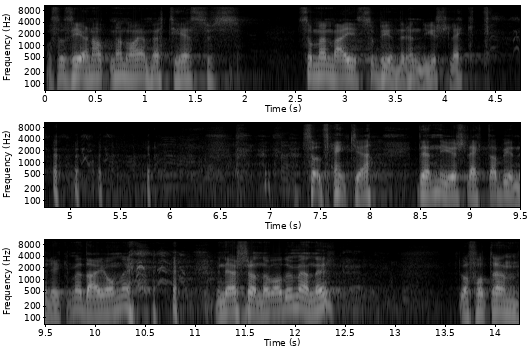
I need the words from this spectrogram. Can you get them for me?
Og så sier han at men nå har jeg møtt Jesus, så med meg så begynner en ny slekt. så tenker jeg den nye slekta begynner ikke med deg, Jonny. men jeg skjønner hva du mener. Du har fått en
